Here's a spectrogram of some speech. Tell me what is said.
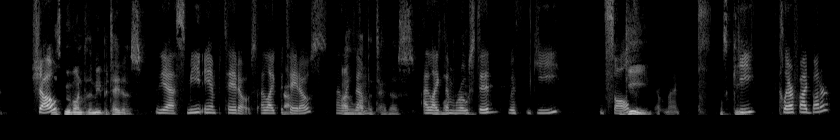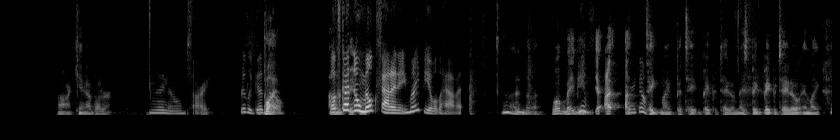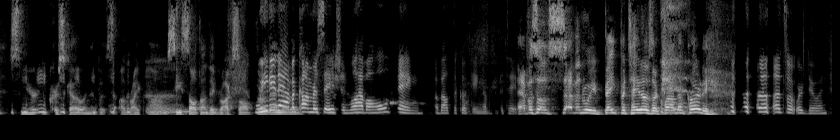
show let's move on to the meat potatoes yes meat and potatoes. I like potatoes. I like I them love potatoes. I like love them potatoes. roasted with ghee and salt. Ghee? Never mind. What's ghee, ghee? Clarified butter? Oh i can't have butter. I know i'm sorry. Really good But though. Well it's I'm got no milk fat in it. You might be able to have it Oh, I didn't know that. Well, maybe. Yeah. Yeah, I, I take my potato, baked potato, nice big baked potato, and like smear it in Crisco, and then put uh, like um, sea salt on big rock salt. we didn't have a conversation we'll have a whole thing about the cooking of the potatoes Episode seven, we bake potatoes on Cloud Dev Clarity. that's what we're doing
